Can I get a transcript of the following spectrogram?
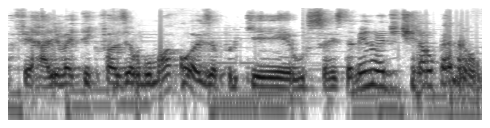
a Ferrari vai ter que fazer alguma coisa, porque o Sainz também não é de tirar o pé, não.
